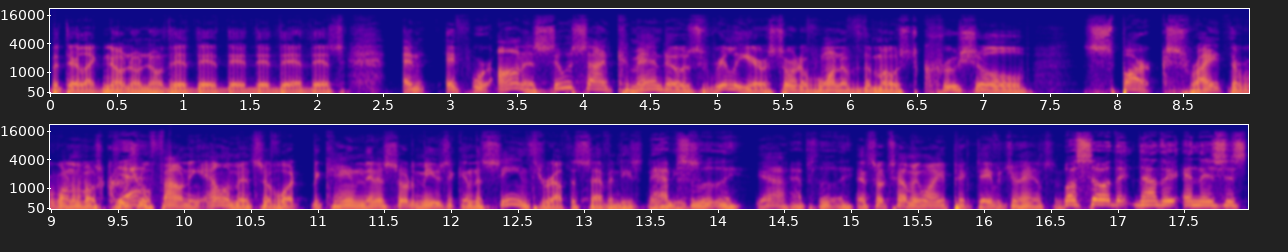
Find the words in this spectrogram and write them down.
but they're like, "No, no, no, they they they they they this." And if we're honest, Suicide Commandos really are sort of one of the most crucial sparks, right? They're one of the most crucial Yeah. founding elements of what became Minnesota music in the scene throughout the 70s and 80s. Absolutely. Yeah. Absolutely. And so tell me why you picked David Johansen. Well, so the, now there, and there's this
